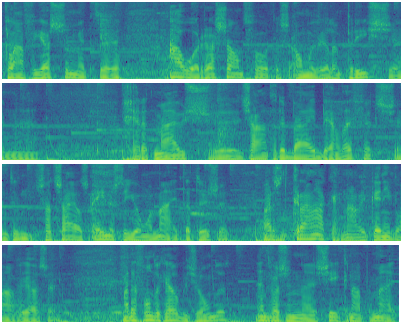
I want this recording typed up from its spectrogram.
klaverjassen met eh, oude ras Zandvoort. Dus ome Willem Pries en... eh, Gerrit Muis zaten erbij, Ben Lefferts. En toen zat zij als enige jonge meid daartussen. Waar is het kraken? Nou, ik ken niet klaverjassen. Maar dat vond ik heel bijzonder. En het was een zeer knappe meid.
